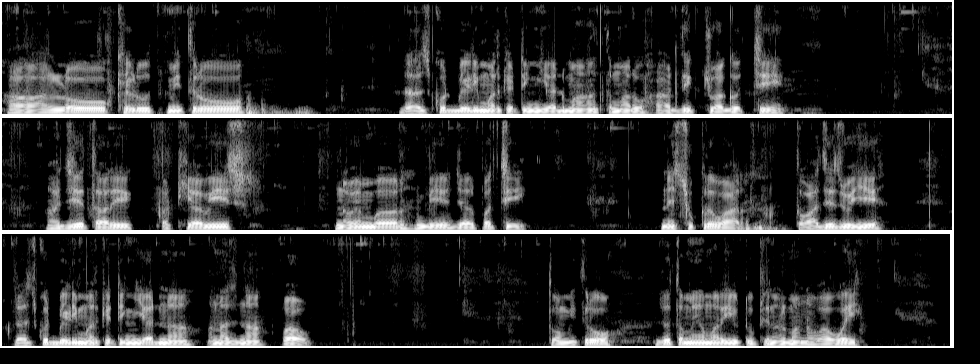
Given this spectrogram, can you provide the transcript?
હાલો, ખેડૂત મિત્રો. રાજકોટ બેડી માર્કેટિંગ યાર્ડમાં તમારું હાર્દિક સ્વાગત છે. આજે તારીખ અઠ્યાવીસ નવેમ્બર બે હજાર પચીસ ને શુક્રવાર. તો આજે જોઈએ રાજકોટ બેડી માર્કેટિંગ યાર્ડના અનાજના ભાવ. તો મિત્રો, જો તમે અમારી યુટ્યુબ ચેનલમાં નવા હોય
